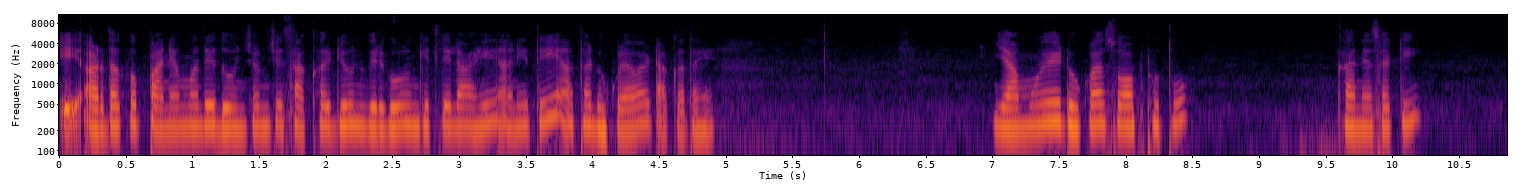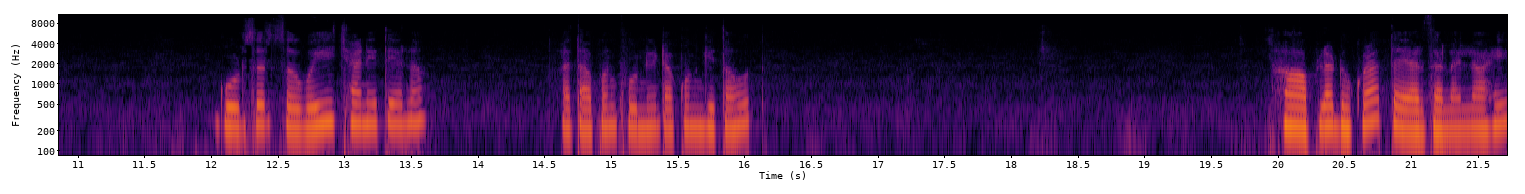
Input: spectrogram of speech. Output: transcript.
ए अर्धा कप पाण्यामध्ये दोन चमचे साखर घेऊन विरघळून घेतलेलं आहे आणि ते आता ढोकळ्यावर टाकत आहे. यामुळे ढोकळा सॉफ्ट होतो. खाण्यासाठी गोडसर चवही छान येते याला. आता आपण फोडणी टाकून घेत आहोत. हा आपला ढोकळा तयार झालेला आहे.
